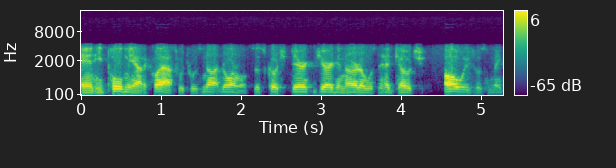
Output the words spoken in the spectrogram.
and he pulled me out of class, which was not normal. So this coach Derek, Gerry DiNardo was the head coach. Always was make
